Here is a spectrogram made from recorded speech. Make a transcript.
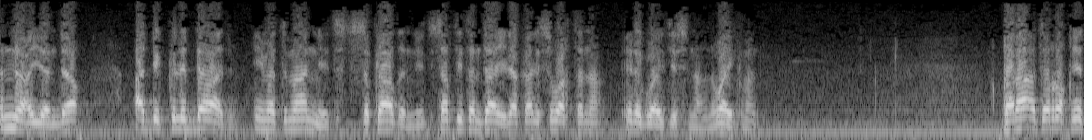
النوعيا دا أدك كل الدوادم إما تماني تستكاضني تسرتي تنداي لك لسورتنا إلى قوايتي سنان وايكمن قراءة الرقية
